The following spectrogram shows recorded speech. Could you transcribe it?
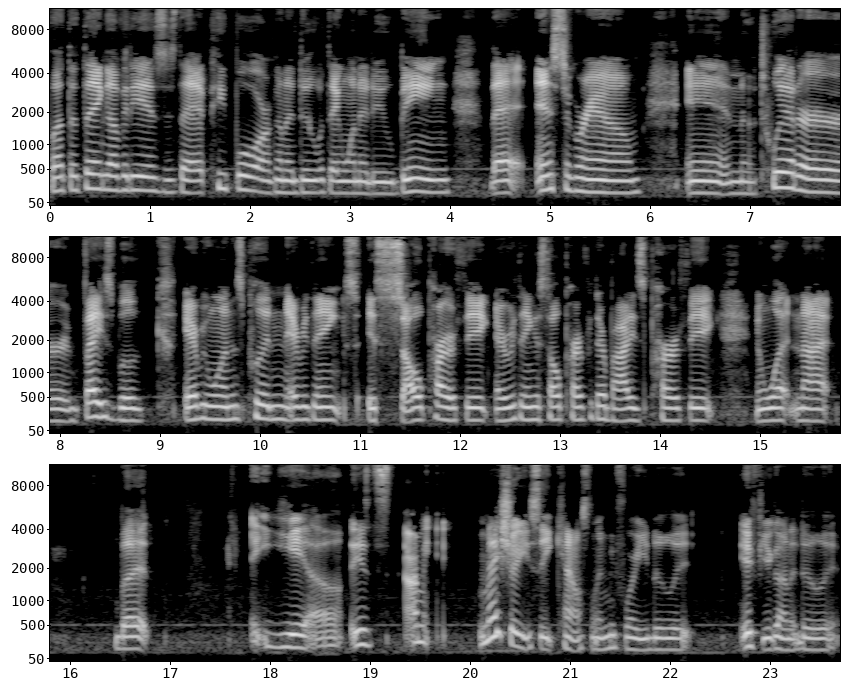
But the thing of it is, is that people are gonna do what they want to do. Being that Instagram and Twitter and Facebook, everyone is putting everything is so perfect. Everything is so perfect. Their body's perfect and whatnot. But yeah, it's. I mean, make sure you seek counseling before you do it, if you're gonna do it.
